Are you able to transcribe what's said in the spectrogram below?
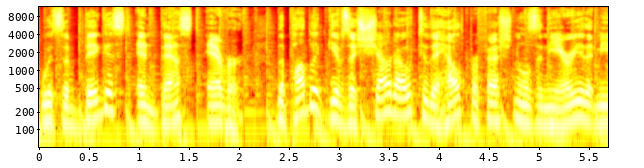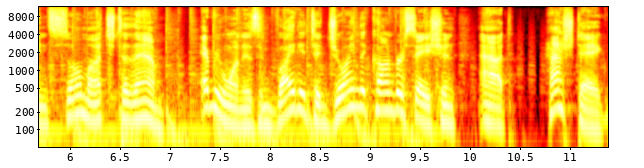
was the biggest and best ever. The public gives a shout out to the health professionals in the area that means so much to them. Everyone is invited to join the conversation at hashtag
